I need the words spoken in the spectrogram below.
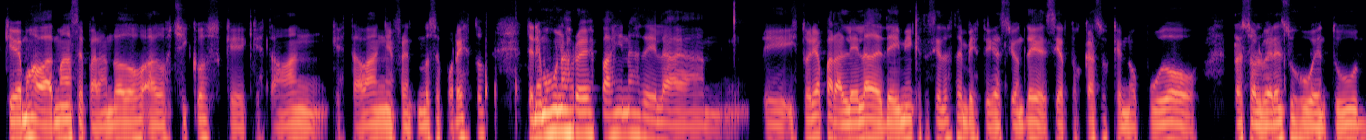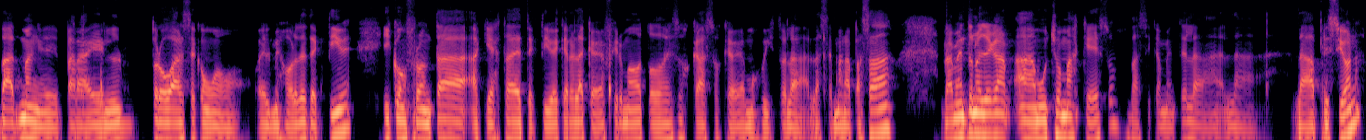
Aquí vemos a Batman separando a dos, a dos chicos que, que, estaban, que estaban enfrentándose por esto. Tenemos unas breves páginas de la eh, historia paralela de Damien, que está haciendo esta investigación de ciertos casos que no pudo resolver en su juventud Batman, para él probarse como el mejor detective y confronta aquí a esta detective que era la que había firmado todos esos casos que habíamos visto la, semana pasada. Realmente no llega a mucho más que eso, básicamente la, la, aprisiona.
